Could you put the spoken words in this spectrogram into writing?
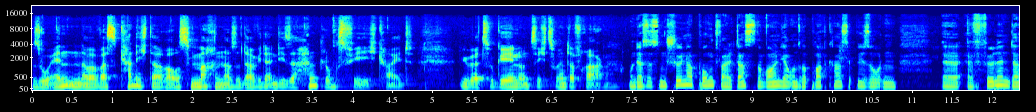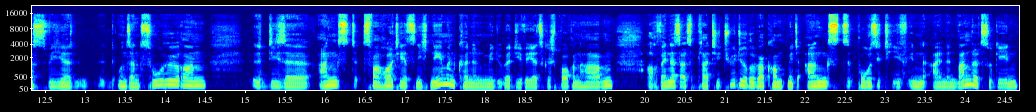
so enden, aber was kann ich daraus machen? Also da wieder in diese Handlungsfähigkeit überzugehen und sich zu hinterfragen. Und das ist ein schöner Punkt, weil das wollen ja unsere Podcast-Episoden äh, erfüllen, dass wir unseren Zuhörern diese Angst zwar heute jetzt nicht nehmen können, mit, über die wir jetzt gesprochen haben, auch wenn das als Plattitüde rüberkommt, mit Angst positiv in einen Wandel zu gehen.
